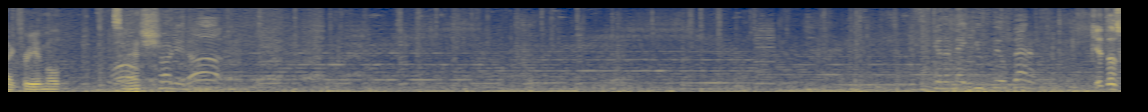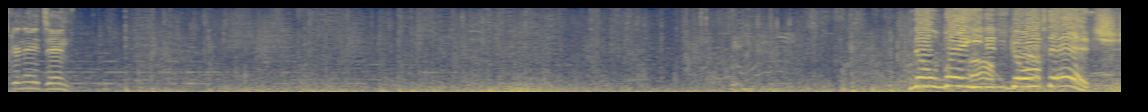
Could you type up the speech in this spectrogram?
Back for you, Molt. Smash. Get those grenades in. No way he oh, didn't go off the edge!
